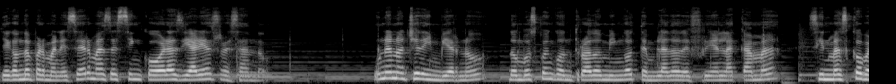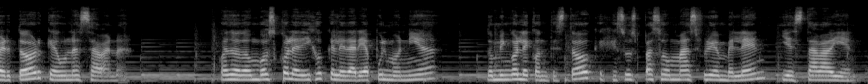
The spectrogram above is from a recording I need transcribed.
llegando a permanecer más de cinco horas diarias rezando. Una noche de invierno, don Bosco encontró a Domingo temblando de frío en la cama, sin más cobertor que una sábana. Cuando don Bosco le dijo que le daría pulmonía, Domingo le contestó que Jesús pasó más frío en Belén y estaba bien.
